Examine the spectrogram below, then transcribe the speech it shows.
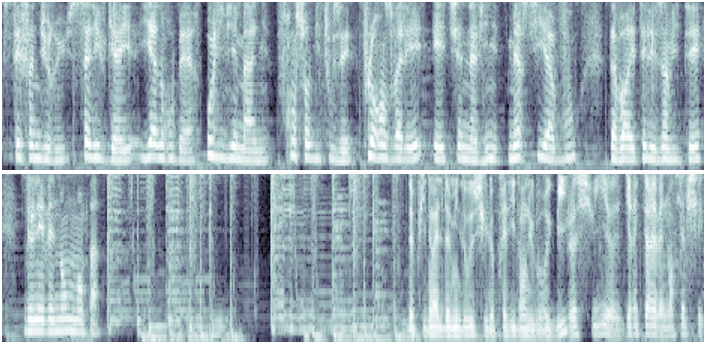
Stéphane Duru, Salif Gay, Yann Roubert, Olivier Magne, François Bitouzé, Florence Vallée et Étienne Lavigne. Merci à vous d'avoir été les invités de l'événement de Mampa. Depuis Noël 2012, je suis le président du Loup Rugby. Je suis euh, directeur événementiel chez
